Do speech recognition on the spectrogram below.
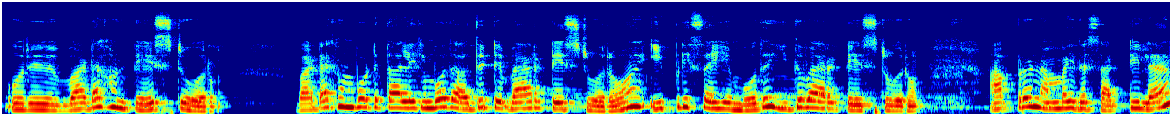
ஒரு வடகம் டேஸ்ட்டு வரும். வடகம் போட்டு தாளிக்கும் போது அது டே- வேற டேஸ்ட் வரும். இப்படி செய்யும்போது இது வேறு டேஸ்ட் வரும். அப்புறம் நம்ம இதை சட்டியில்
